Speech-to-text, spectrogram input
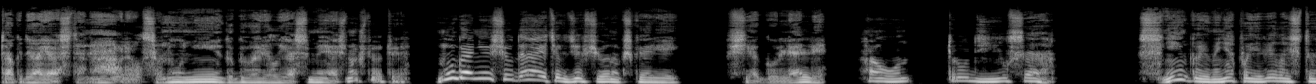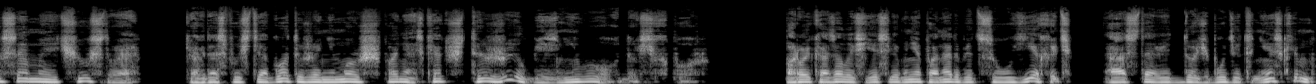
Тогда я останавливался. «Ну, Нига», — говорил я, смеясь, — «ну что ты? Ну, гони сюда этих девчонок скорей». Все гуляли, а он трудился. С Нигой у меня появилось то самое чувство, когда спустя год уже не можешь понять, как же ты жил без него до сих пор. Порой казалось, если мне понадобится уехать, а оставить дочь будет не с кем,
